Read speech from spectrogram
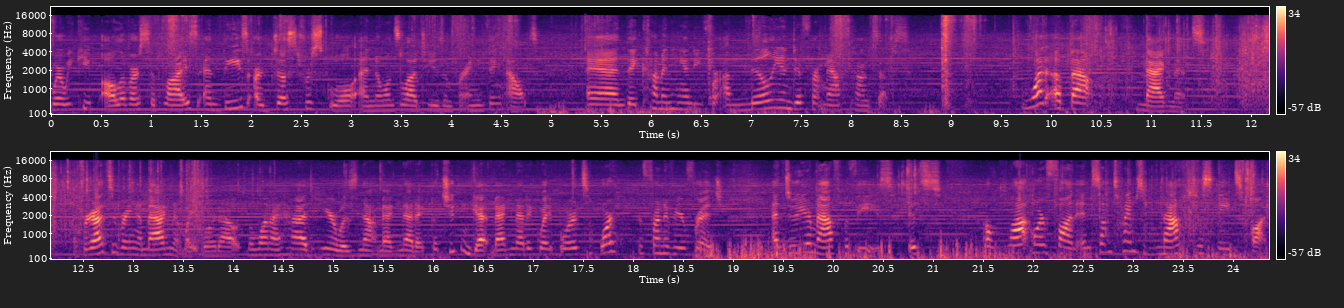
where we keep all of our supplies, and these are just for school, and no one's allowed to use them for anything else. And they come in handy for a million different math concepts. What about magnets? I forgot to bring a magnet whiteboard out. The one I had here was not magnetic, but you can get magnetic whiteboards or the front of your fridge and do your math with these. It's a lot more fun and sometimes math just needs fun.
